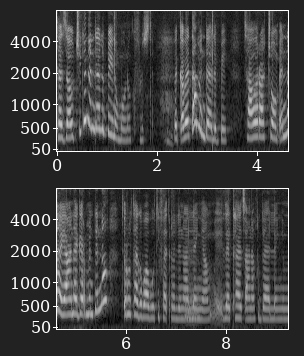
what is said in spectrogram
ከዛ ውጭ ግን እንደ ልቤ ነው ምሆነው ክፍል ውስጥ በቃ በጣም እንደ ልቤ ሳወራቸውም እና ያ ነገር ምንድነው ጥሩ ተግባቦት ይፈጥርልናል። ለኛም ከህፃናቱ ጋር ያለኝም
